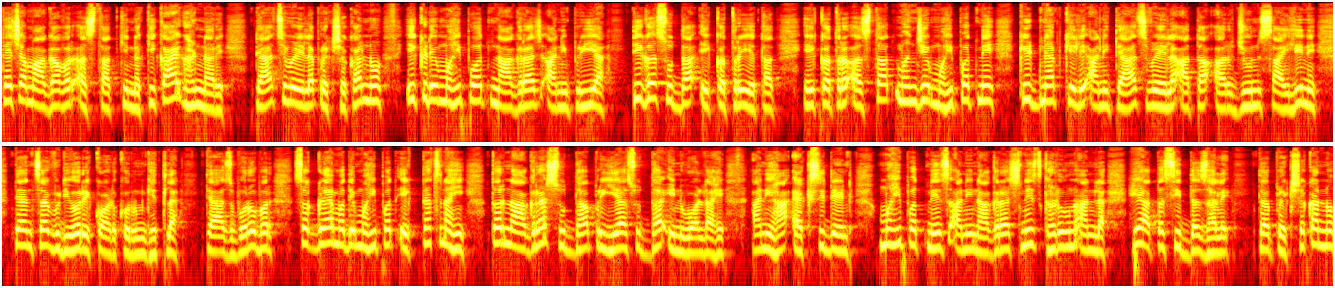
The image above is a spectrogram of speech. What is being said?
त्याच्या मागावर असतात की नक्की काय घडणार आहे? त्याच वेळेला प्रेक्षकांनो इकडे महिपत नागराज आणि प्रिया ती तिघंसुद्धा एकत्र येतात. एकत्र असतात म्हणजे महिपतने किडनॅप केले आणि त्याच वेळेला आता अर्जुन सायलीने त्यांचा व्हिडिओ रेकॉर्ड करून घेतला. त्याचबरोबर सगळ्यामध्ये महिपत एकटाच नाही तर नागराजसुद्धा प्रियासुद्धा इन्वॉल्ड आहे. आणि हा ॲक्सिडेंट महिपतनेच आणि नागराजनेच घडवून आणला हे आता सिद्ध झाले तर प्रेक्षकांनो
